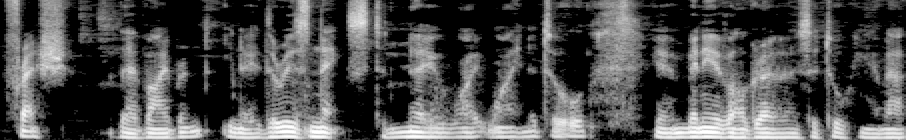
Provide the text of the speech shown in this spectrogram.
fresh, they're vibrant. You know, there is next to no white wine at all. You know, many of our growers are talking about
